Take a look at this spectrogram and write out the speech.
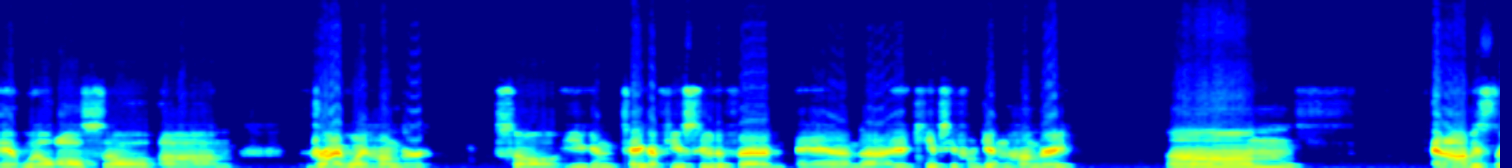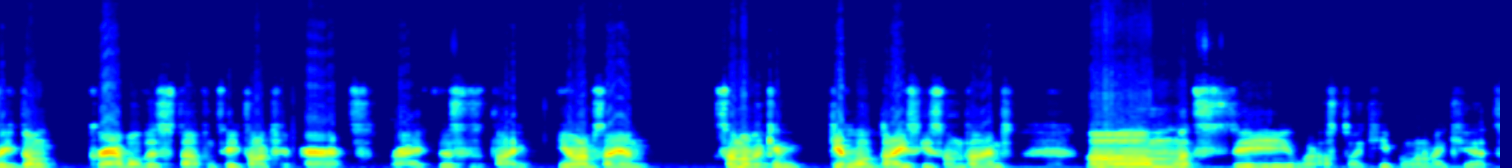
it will also um, drive away hunger. So you can take a few Sudafed and uh, it keeps you from getting hungry. Um, and obviously, don't grab all this stuff until you talk to your parents, right? This is like, you know what I'm saying? Some of it can get a little dicey sometimes. Um, let's see. What else do I keep in one of my kits?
